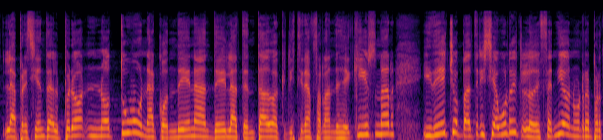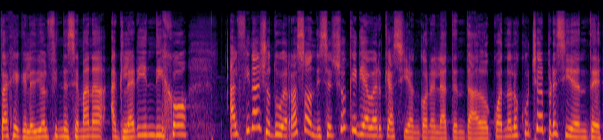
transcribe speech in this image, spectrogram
la presidenta del PRO no tuvo una condena del atentado a Cristina Fernández de Kirchner y de hecho Patricia Bullrich lo defendió en un reportaje que le dio el fin de semana a Clarín, dijo... Al final yo tuve razón, dice, yo quería ver qué hacían con el atentado. Cuando lo escuché al presidente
